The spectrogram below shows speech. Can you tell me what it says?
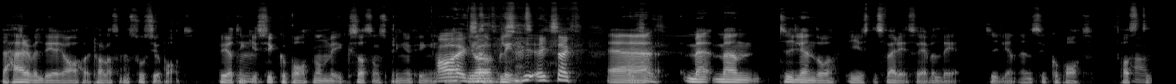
det här är väl det jag har hört talas om sociopat. För jag tänker Mm. psykopat, någon med yxa som springer omkring Ja, exakt. blind. exakt. Eh, exakt. men, men tydligen då, i just i Sverige så är väl det tydligen en psykopat. Fast Ah, okej.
